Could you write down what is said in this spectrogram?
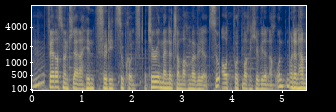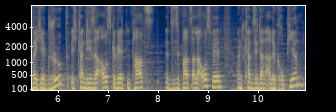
hm, wäre das nur ein kleiner Hint für die Zukunft. Material Manager machen wir wieder zu. Output mache ich hier wieder nach unten. Und dann haben wir hier Group. Ich kann diese ausgewählten Parts, äh, diese Parts alle auswählen und kann sie dann alle gruppieren.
